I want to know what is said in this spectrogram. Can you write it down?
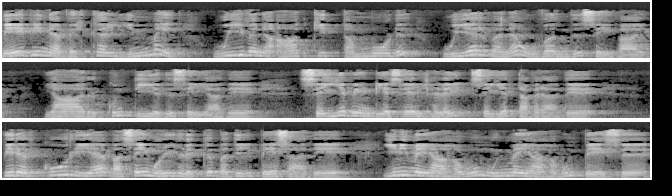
மேவின வெக்கல் இன்மை உய்வன ஆக்கி தம்மோடு உயர்வன உவந்து செய்வாய். யாருக்கும் தீயது செய்யாதே. செய்ய வேண்டிய செயல்களை செய்ய தவறாதே. பிறர் கூறிய வசை மொழிகளுக்கு பதில் பேசாதே. இனிமையாகவும் உண்மையாகவும் பேசு.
